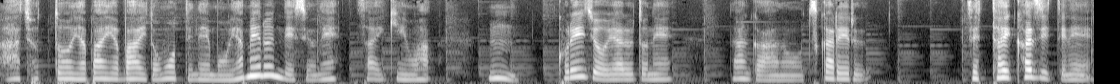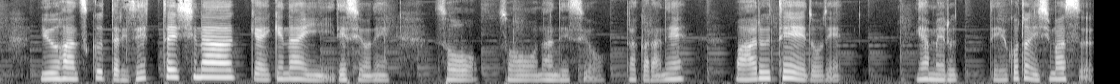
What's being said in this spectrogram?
ああちょっとやばいやばいと思ってねもうやめるんですよね最近は。うん。これ以上やるとねなんかあの疲れる。絶対家事ってね夕飯作ったり絶対しなきゃいけないですよね。そうそうなんですよ。だからね、まあ、ある程度でやめるっていうことにします。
